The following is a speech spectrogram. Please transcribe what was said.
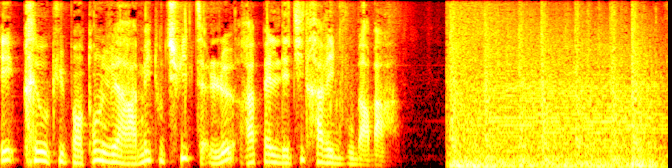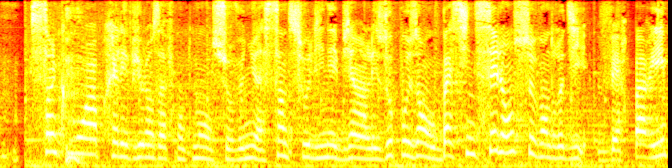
est préoccupante. On le verra. Mais tout de suite, le rappel des titres avec vous, Barbara. Cinq mois après les violents affrontements survenus à Sainte-Soline, eh bien, les opposants aux bassines s'élancent ce vendredi vers Paris.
